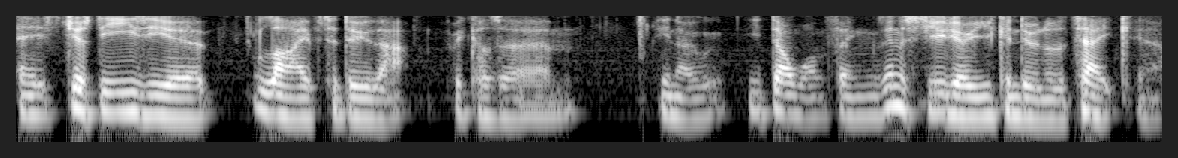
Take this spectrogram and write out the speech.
and it's just easier live to do that because um, you know you don't want things in a studio. You can do another take, you know.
